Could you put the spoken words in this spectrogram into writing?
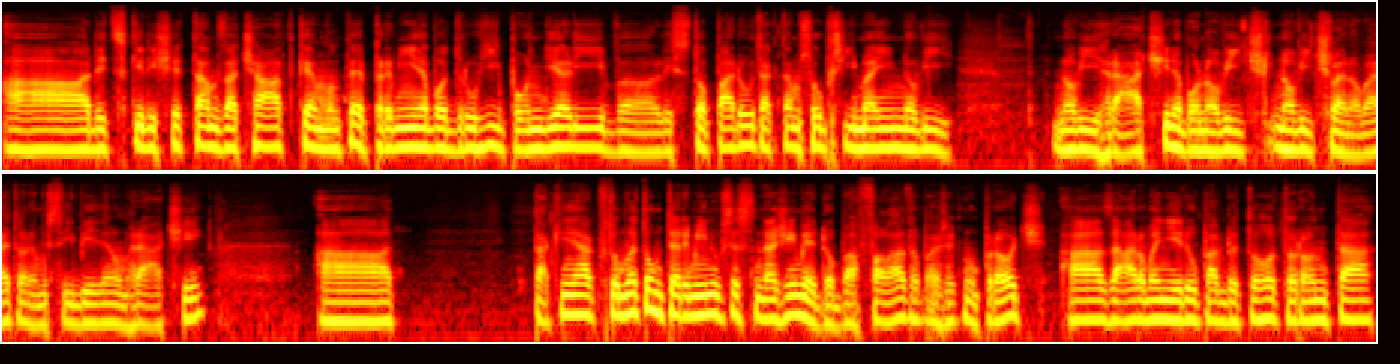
A vždycky, když je tam začátkem, on to je první nebo druhý pondělí v listopadu, tak tam jsou přijímají noví noví hráči nebo noví, noví členové, to nemusí být jenom hráči. A tak nějak v tomhle termínu se snažím je do Buffalo, to pak řeknu proč, a zároveň jedu pak do toho Toronta,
